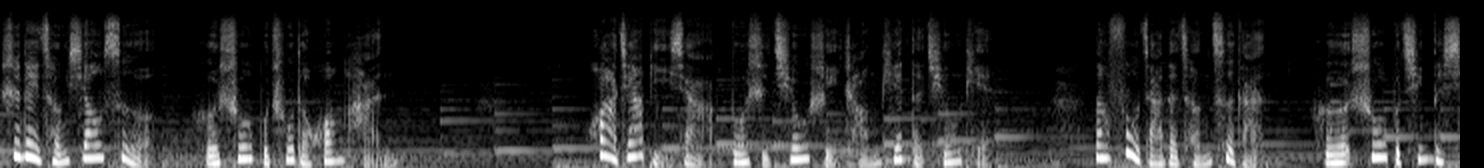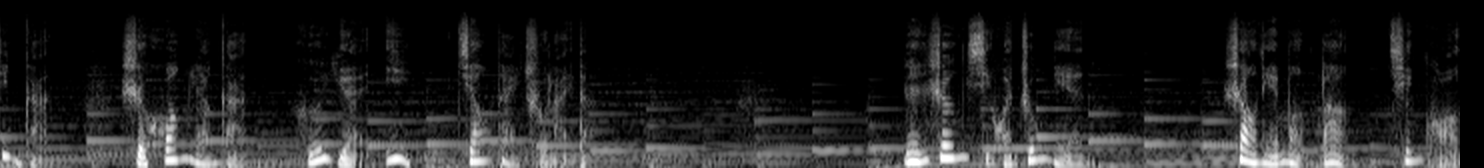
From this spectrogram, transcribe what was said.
是那层萧瑟和说不出的荒寒。画家笔下多是秋水长天的秋天，那复杂的层次感和说不清的性感，是荒凉感。和远意交代出来的。人生喜欢中年，少年猛浪轻狂，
